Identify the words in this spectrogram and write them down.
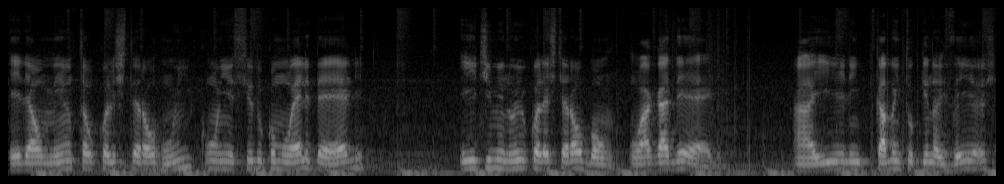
ele aumenta o colesterol ruim, conhecido como LDL, e diminui o colesterol bom, o HDL. Aí ele acaba entupindo as veias,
